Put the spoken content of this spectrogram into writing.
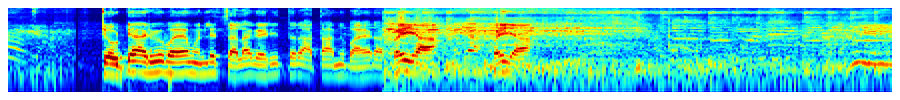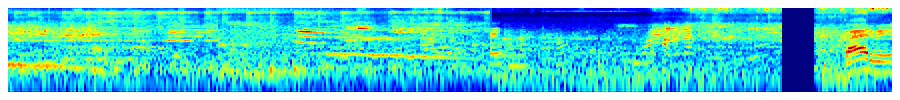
हो, शेवटी आरवी बाया म्हणले चला घरी तर आता आम्ही बाहेर आलो भैया भैया. काय अरवी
